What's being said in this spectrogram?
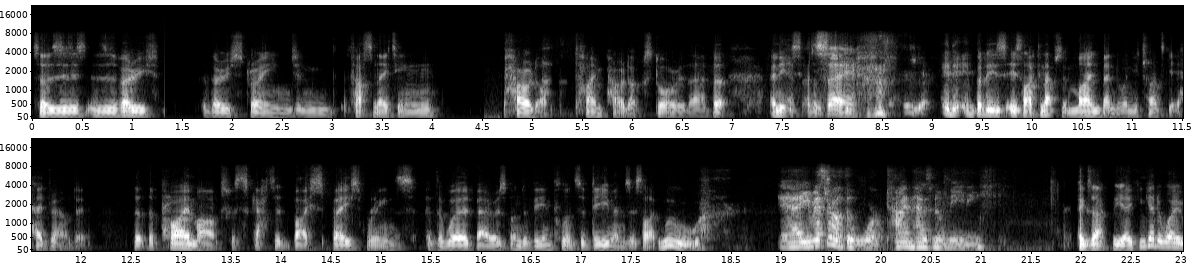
So there's, there's a very, very strange and fascinating paradox, time paradox story there. But and it's It's to say. yeah, it, it- but it's, it's like an absolute mind bender when you try to get your head around it. That the Primarchs were scattered by space marines of the word bearers under the influence of demons. It's like, woo. yeah, you mess around with the warp. Time has no meaning. Exactly. Yeah, you can get away.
